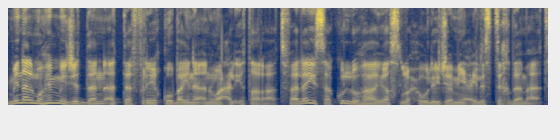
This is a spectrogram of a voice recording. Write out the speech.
من المهم جدا التفريق بين أنواع الإطارات فليس كلها يصلح لجميع الاستخدامات.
